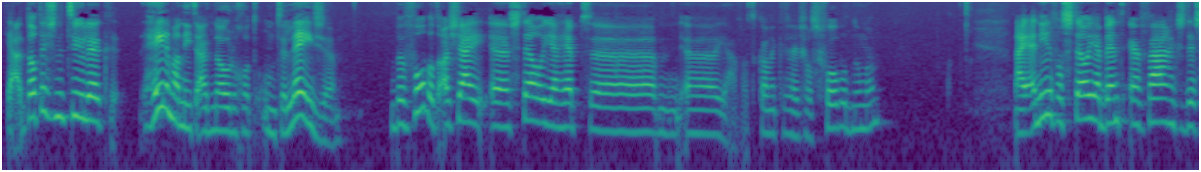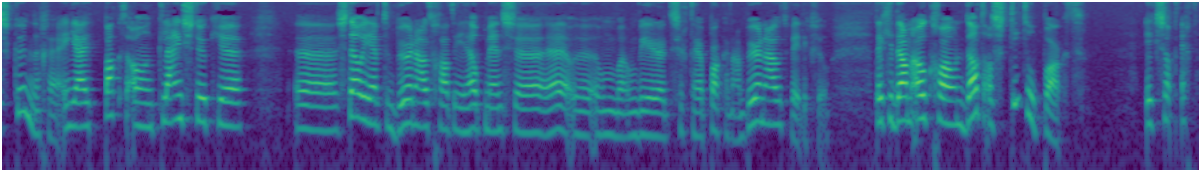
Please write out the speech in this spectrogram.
Ja, dat is natuurlijk helemaal niet uitnodigend om te lezen. Bijvoorbeeld als jij, uh, stel jij hebt, uh, uh, ja, wat kan ik eens even als voorbeeld noemen? Nou ja, in ieder geval stel jij bent ervaringsdeskundige en jij pakt al een klein stukje, stel je hebt een burn-out gehad en je helpt mensen hè, om, om weer zich te herpakken na een burn-out, weet ik veel. Dat je dan ook gewoon dat als titel pakt. Ik zat echt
